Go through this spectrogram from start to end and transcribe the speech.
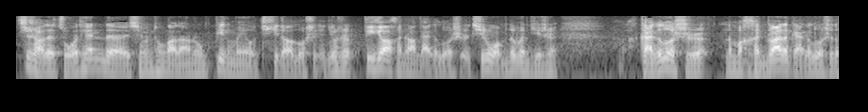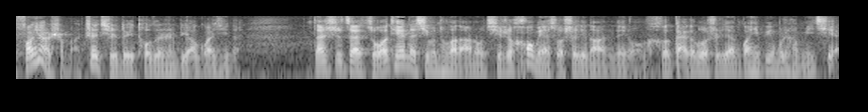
至少在昨天的新闻通稿当中，并没有提到落实点，就是必须要狠抓改革落实。其实我们的问题是，改革落实，那么狠抓的改革落实的方向是什么？这其实对于投资人是比较关心的。但是在昨天的新闻通稿当中，其实后面所涉及到的内容和改革落实之间关系并不是很密切。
